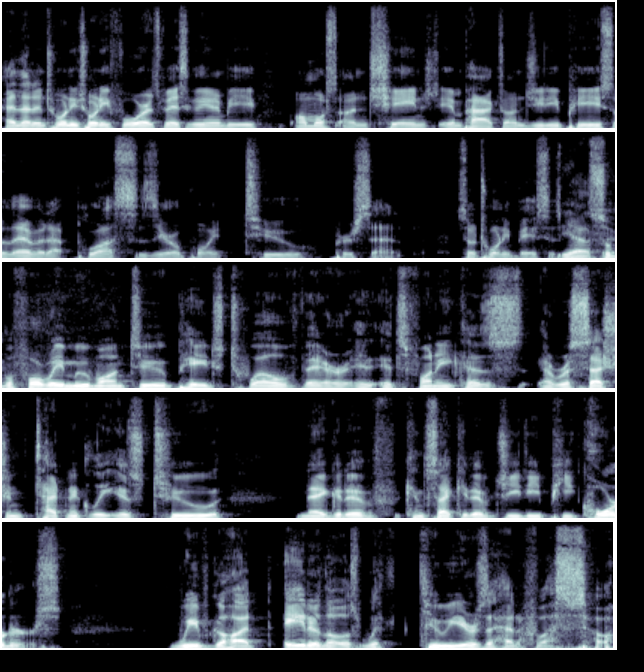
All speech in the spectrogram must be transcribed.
And then in 2024, it's basically going to be almost unchanged impact on GDP. So they have it at plus 0.2%. So 20 basis. Yeah. So before we move on to page 12 there, it, it's funny because a recession technically is two negative consecutive GDP quarters. We've got eight of those with two years ahead of us. So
